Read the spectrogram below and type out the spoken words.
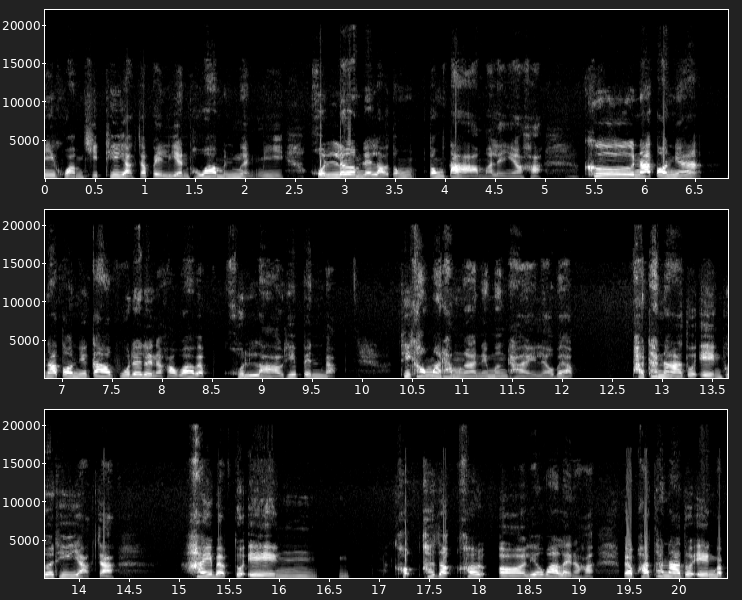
มีความคิดที่อยากจะไปเรียน เพราะว่ามันเหมือนมีคนเริ่มและเราต้องต้องตามอะไรเงี้ยค่ะ คือณตอนเนี้ยณตอนเนี้ยก้าวพูดได้เลยนะคะ ว่าแบบคนลาวที่เป็นแบบที่เข้ามาทำงานในเมืองไทยแล้วแบบพัฒนาตัวเองเพื่อที่อยากจะให้แบบตัวเองเขาเขาจะเขาเอ่อเรียกว่าอะไรนะคะ แบบพัฒนาตัวเองแบบ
